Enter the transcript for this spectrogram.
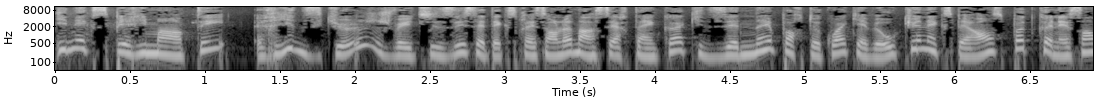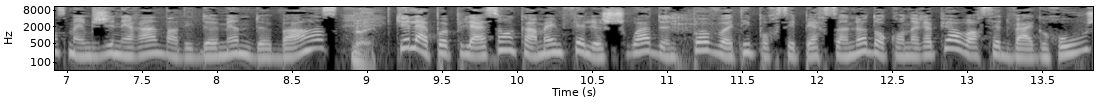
inexpérimentés. Ridicule, je vais utiliser cette expression-là dans certains cas, qui disaient n'importe quoi, qui avait aucune expérience, pas de connaissance même générale dans des domaines de base, que la population a quand même fait le choix de ne pas voter pour ces personnes-là. Donc, on aurait pu avoir cette vague rouge.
